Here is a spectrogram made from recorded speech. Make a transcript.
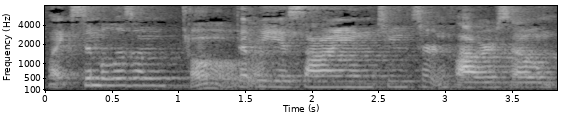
like symbolism Oh, okay. that we assign to certain flowers. So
